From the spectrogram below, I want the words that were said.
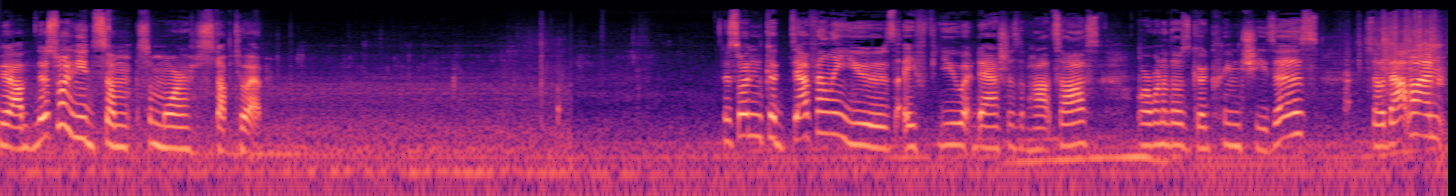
Yeah, this one needs some some more stuff to it. This one could definitely use a few dashes of hot sauce or one of those good cream cheeses. So that one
